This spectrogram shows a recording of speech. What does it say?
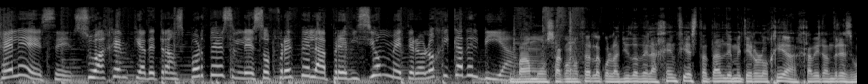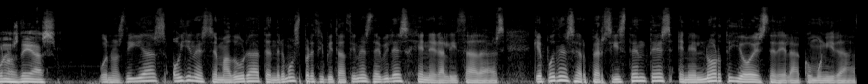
GLS, su agencia de transportes, les ofrece la previsión meteorológica del día. Vamos a conocerla con la ayuda de la Agencia Estatal de Meteorología. Javier Andrés, buenos días. Buenos días. Hoy en Extremadura tendremos precipitaciones débiles generalizadas que pueden ser persistentes en el norte y oeste de la comunidad.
